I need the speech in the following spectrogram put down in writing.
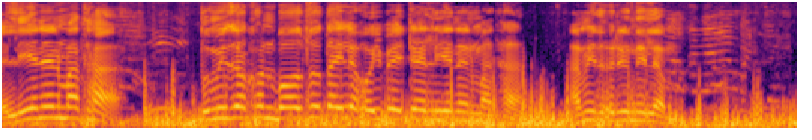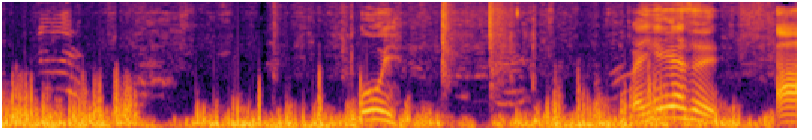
এলিয়েনের মাথা? তুমি যখন বলছো তাইলে হইবে এটা এলিয়েনের মাথা। আমি ধরে নিলাম। ওই। ভেঙে গেছে। আ।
